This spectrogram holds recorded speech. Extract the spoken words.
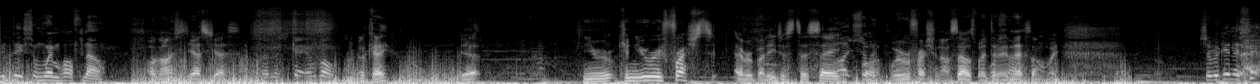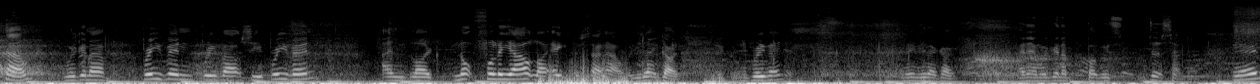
yeah. Do some Wim Hof now. Oh, nice. Yes, yes. So let's get involved. Okay. Yeah. Can you can you refresh everybody just to say Right, so well, we- we're refreshing ourselves by doing this, aren't we? So we're gonna sit down. We're gonna breathe in, breathe out. So you breathe in, and like not fully out, like eight percent out, but you let go. And you breathe in, and then you let go. And then we're gonna, but we do a set. In,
